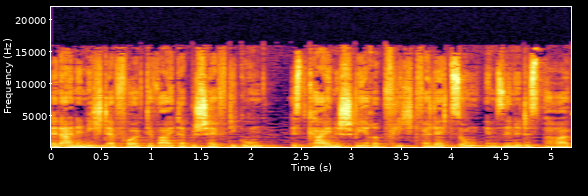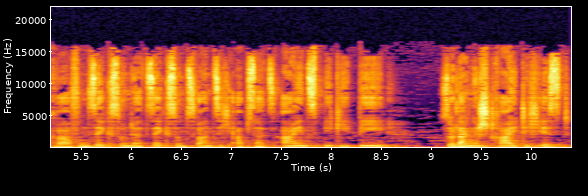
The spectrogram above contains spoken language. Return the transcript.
denn eine nicht erfolgte Weiterbeschäftigung ist keine schwere Pflichtverletzung im Sinne des § 626 Absatz 1 BGB, solange streitig ist,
